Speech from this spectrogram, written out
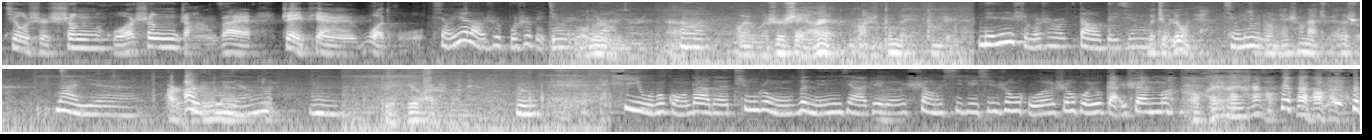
就是生活生长在这片沃土。小叶老师不是北京人，我不是北京人，啊啊，我我是沈阳人，我是东北东北人。您什么时候到北京我？九六年，96年九六年上大学的时候，那也二二十多年了。嗯对，也有二十多年。嗯，替我们广大的听众问您一下，这个上了戏剧新生活，生活有改善吗？哦，还还还好，还好还好。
